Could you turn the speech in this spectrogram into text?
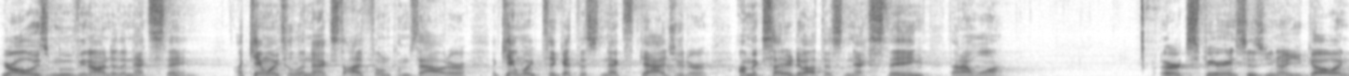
you're always moving on to the next thing. I can't wait till the next iPhone comes out, or I can't wait to get this next gadget, or I'm excited about this next thing that I want. Or experiences, you know, you go and,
